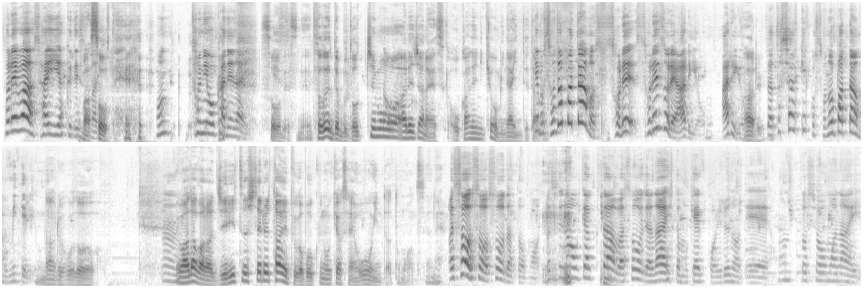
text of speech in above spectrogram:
それは最悪ですまあそうね。本当にお金ない。そうですね。それでもどっちもあれじゃないですか。お金に興味ないんででもそのパターンもそれそれぞれあるよ。あるよ。ある。私は結構そのパターンも見てるよ、なるほど、うんまあだから自立してるタイプが僕のお客さんに多いんだと思うんですよね。あそうそうそうだと思う。私のお客さんはそうじゃない人も結構いるので本当しょうもない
